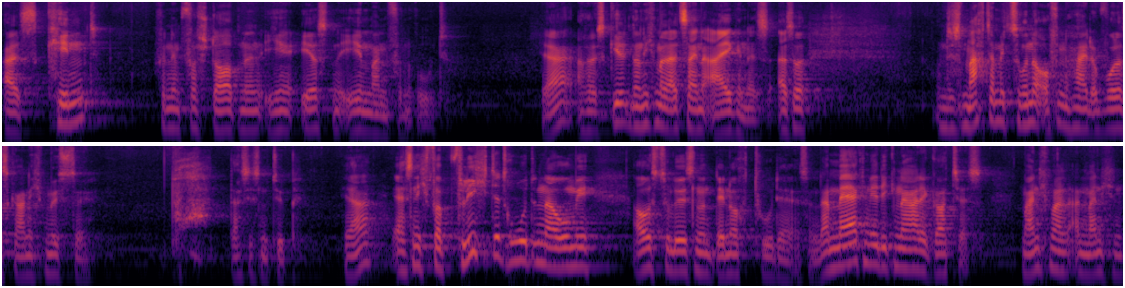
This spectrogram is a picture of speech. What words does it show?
als Kind von dem verstorbenen ersten Ehemann von Ruth. Ja, aber es gilt noch nicht mal als sein eigenes. Also, und das macht er mit so einer Offenheit, obwohl er es gar nicht müsste. Boah, das ist ein Typ. Ja, er ist nicht verpflichtet, Ruth und Naomi auszulösen und dennoch tut er es. Und da merken wir die Gnade Gottes. Manchmal an manchen,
